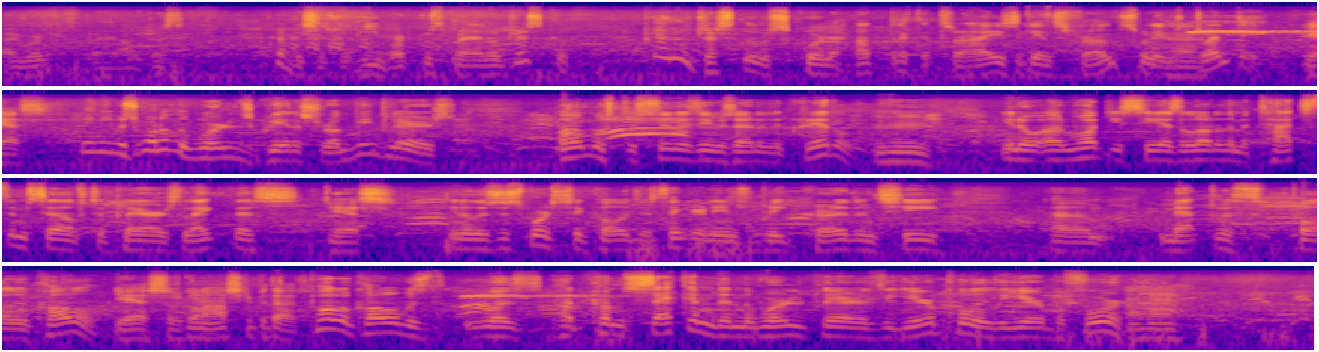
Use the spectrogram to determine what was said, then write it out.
I worked with Brian O'Driscoll. Everybody says, well, he worked with Brian O'Driscoll. Brian O'Driscoll was scoring a hat-trick of tries against France when he was 20. Yes. I mean, he was one of the world's greatest rugby players almost as soon as he was out of the cradle. Mm-hmm. You know, and what you see is a lot of them attach themselves to players like this. Yes. You know, there's a sports psychologist, I think her name's Brie Currid, and she um, met with Paul O'Connell. Yes, I was going to ask you about that. Paul O'Connell was, was had come second in the World Player of the Year poll the year before.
